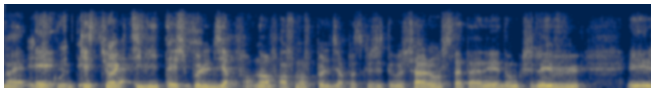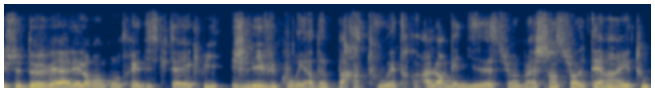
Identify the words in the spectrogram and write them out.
Ouais. Et Et, du coup, t'es- question activité, je peux le dire. Non, franchement, je peux le dire parce que j'étais au challenge cette année, donc je l'ai vu et je devais aller le rencontrer et discuter avec lui. Je l'ai vu courir de partout, être à l'organisation, machin, sur le terrain et tout.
